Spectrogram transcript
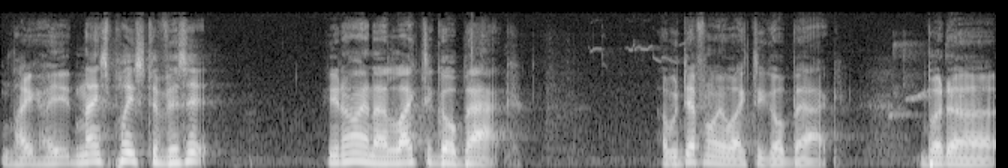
like a nice place to visit, you know, and I'd like to go back. I would definitely like to go back, but uh,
